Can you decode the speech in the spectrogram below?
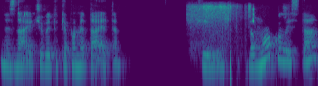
Не знаю, чи ви таке пам'ятаєте. Вчили давно колись, так?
